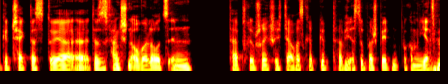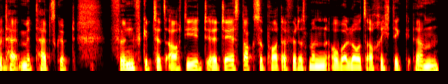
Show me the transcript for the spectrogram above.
gecheckt, dass du ja, äh, dass es Function Overloads in TypeScript, JavaScript gibt, habe ich erst super spät mitbekommen. Jetzt mit, mhm. mit TypeScript 5 gibt es jetzt auch die äh, JS-Doc-Support dafür, dass man Overloads auch richtig ähm,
